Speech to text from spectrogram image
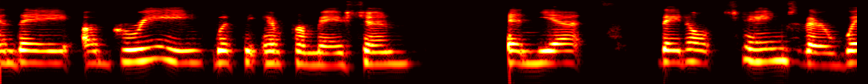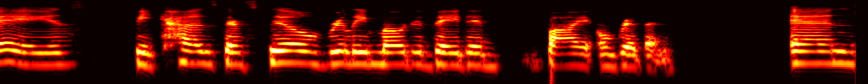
and they agree with the information and yet they don't change their ways because they're still really motivated by a ribbon. And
